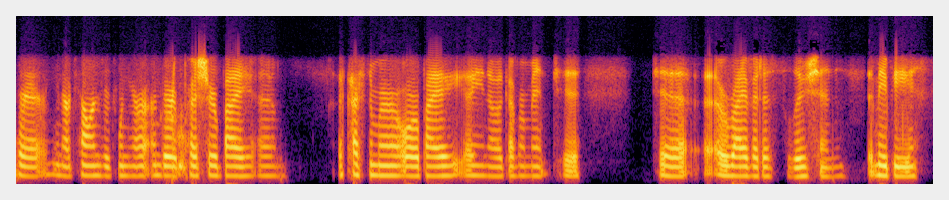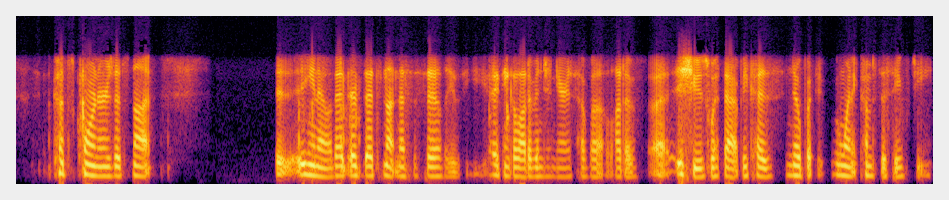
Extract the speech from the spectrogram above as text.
to you know challenges when you're under pressure by um, a customer or by uh, you know a government to to arrive at a solution that maybe cuts corners. It's not, you know, that that's not necessarily. I think a lot of engineers have a lot of uh, issues with that because nobody, when it comes to safety,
